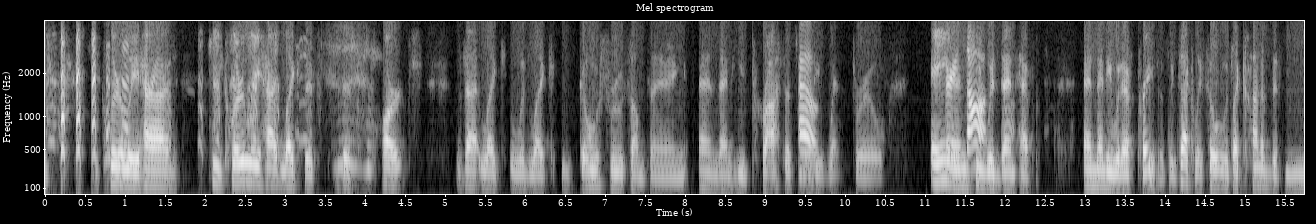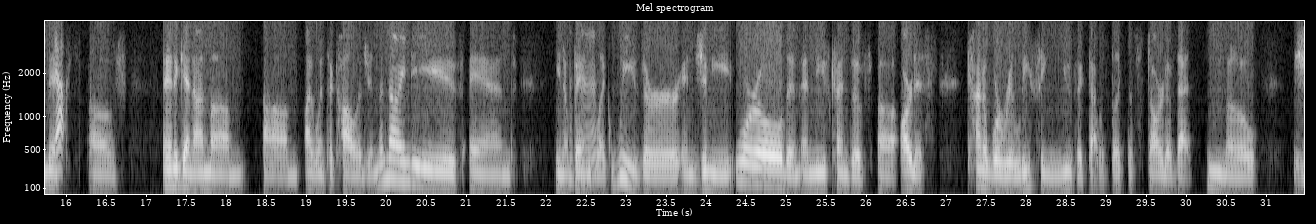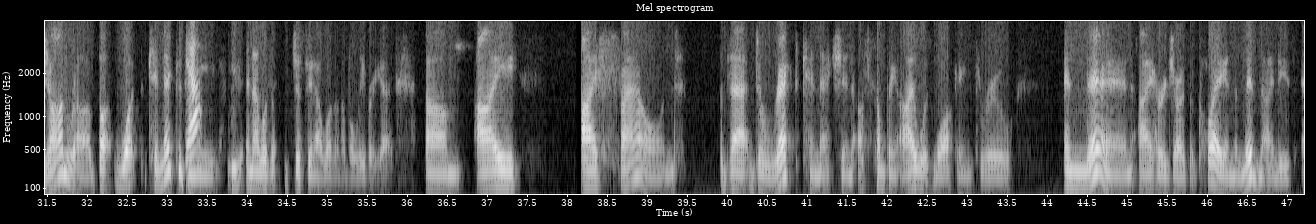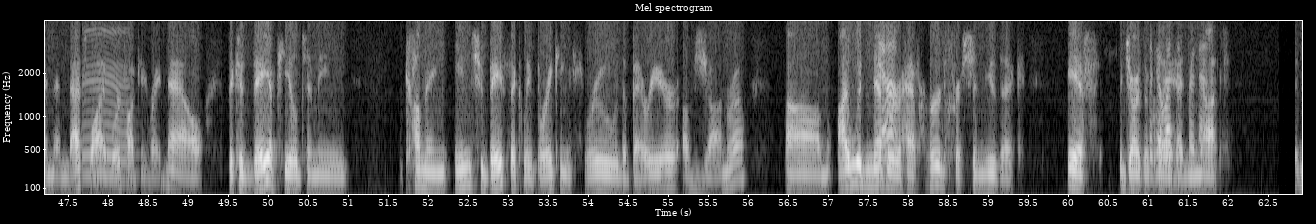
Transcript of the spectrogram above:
he clearly had he clearly had like this this heart that like would like go through something and then he'd process Oh. what he went through and he would then have and then he would have praises exactly so it was like kind of this mix Yeah. of and again i'm um um i went to college in the 90s and you know bands Mhm. like weezer and jimmy world and and these kinds of uh artists kind of were releasing music that was like the start of that emo genre. But what connected to Yeah. me, and I wasn't just you know I wasn't a believer yet. Um, I I found that direct connection of something I was walking through, and then I heard Jars of Clay in the mid '90s, and then that's why we're Mm. talking right now because they appealed to me coming into basically breaking through the barrier of genre. Um, I would never Yeah. have heard Christian music if Jars of If Clay had not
